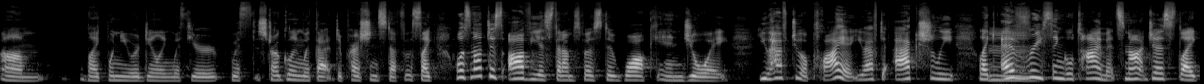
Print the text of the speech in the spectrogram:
um, like when you were dealing with your with struggling with that depression stuff it was like well it's not just obvious that i'm supposed to walk in joy. You have to apply it. You have to actually like every single time it's not just like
